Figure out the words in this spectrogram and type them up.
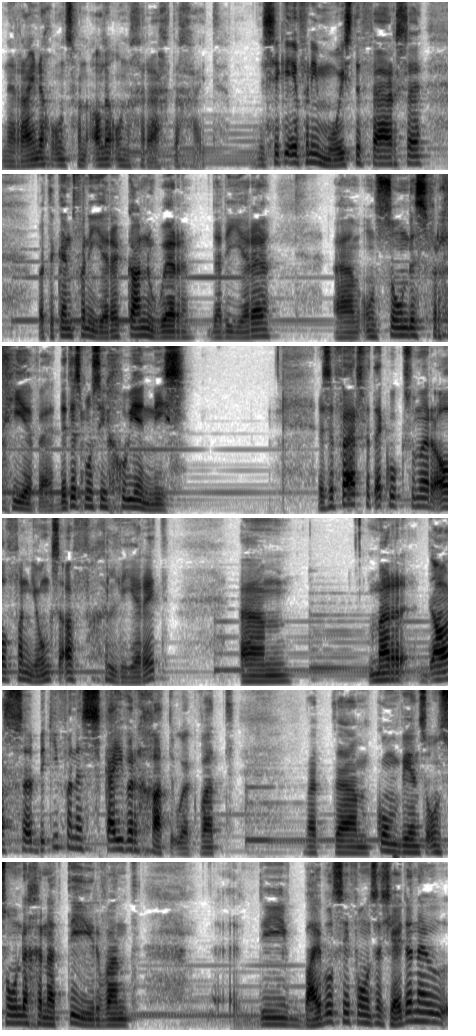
en reinig ons van alle ongeregtigheid. Dis seker een van die mooiste verse wat 'n kind van die Here kan hoor dat die Here um, ons sondes vergewe. Dit is mos die goeie nuus. Dis 'n vers wat ek ook sommer al van jongs af geleer het. Ehm um, maar daar's 'n bietjie van 'n skuiwergat ook wat wat ehm um, kom weens ons sondige natuur want eh, die Bybel sê vir ons as jy dan nou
